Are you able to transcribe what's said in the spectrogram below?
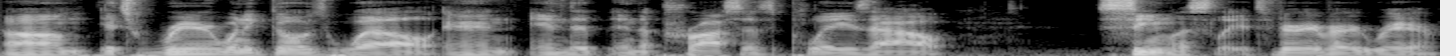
Um, it's rare when it goes well and and the and the process plays out seamlessly. It's very very rare.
